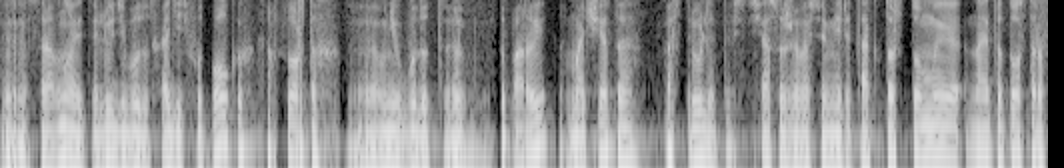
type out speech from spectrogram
э, все равно это люди будут ходить в футболках, в шортах, э, у них будут э, топоры, мачете, кастрюли. То есть сейчас уже во всем мире так. То, что мы на этот остров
